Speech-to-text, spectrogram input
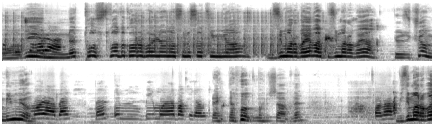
Abi ne tostladık arabayla anasını satayım ya. Bizim arabaya bak bizim arabaya. Gözüküyor mu bilmiyorum. Numara ben ben em, bir numaraya bakacağım. Reklam oldu Barış abiden. Bana Bizim araba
